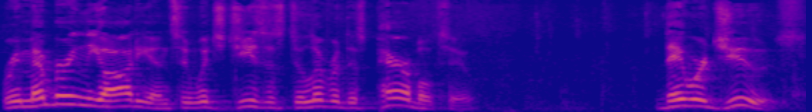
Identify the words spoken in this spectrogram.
Remembering the audience in which Jesus delivered this parable to, they were Jews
